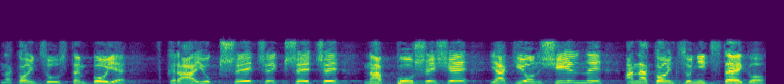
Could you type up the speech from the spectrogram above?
na końcu ustępuje. W kraju krzyczy, krzyczy, napuszy się, jaki on silny, a na końcu nic z tego.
